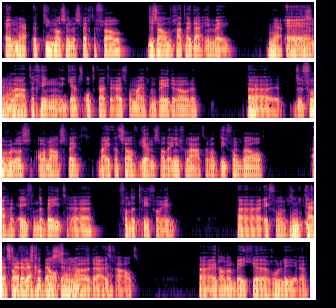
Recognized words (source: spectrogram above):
En ja. het team was in de slechte flow. Dus daarom gaat hij daarin mee. Ja, en is, ja. later ging Jens Otkart eruit van mij van Brederode. Ja. Uh, de voorhoede was allemaal slecht. Maar ik had zelf Jens al erin gelaten. Want die vond ik wel eigenlijk een van de betere van de drie voorin. Uh, ik vond verder, ik had zelf verder Carlson eruit ja. gehaald. en dan een beetje roleren.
